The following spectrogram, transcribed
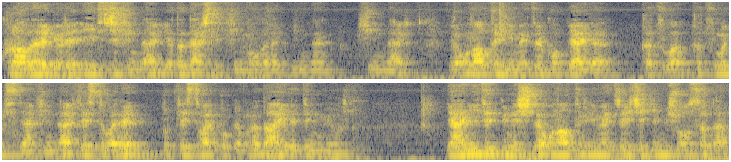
Kurallara göre eğitici filmler ya da derslik filmi olarak bilinen filmler ve 16 mm kopyayla katılan, katılmak isteyen filmler festivale, festival programına dahil edilmiyor. Yani İtit Güneşi de 16 mm'ye çekilmiş olsa da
